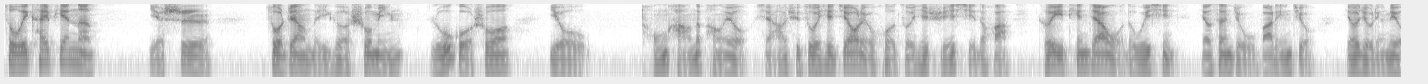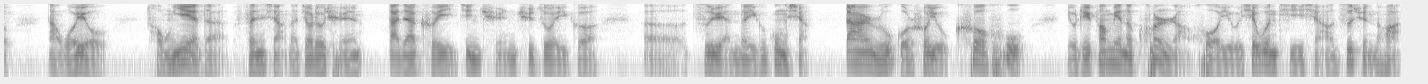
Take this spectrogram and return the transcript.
作为开篇呢，也是做这样的一个说明。如果说有同行的朋友想要去做一些交流或做一些学习的话，可以添加我的微信幺三九五八零九幺九零六。那我有同业的分享的交流群。大家可以进群去做一个呃资源的一个共享。当然，如果说有客户有这方面的困扰或有一些问题想要咨询的话，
